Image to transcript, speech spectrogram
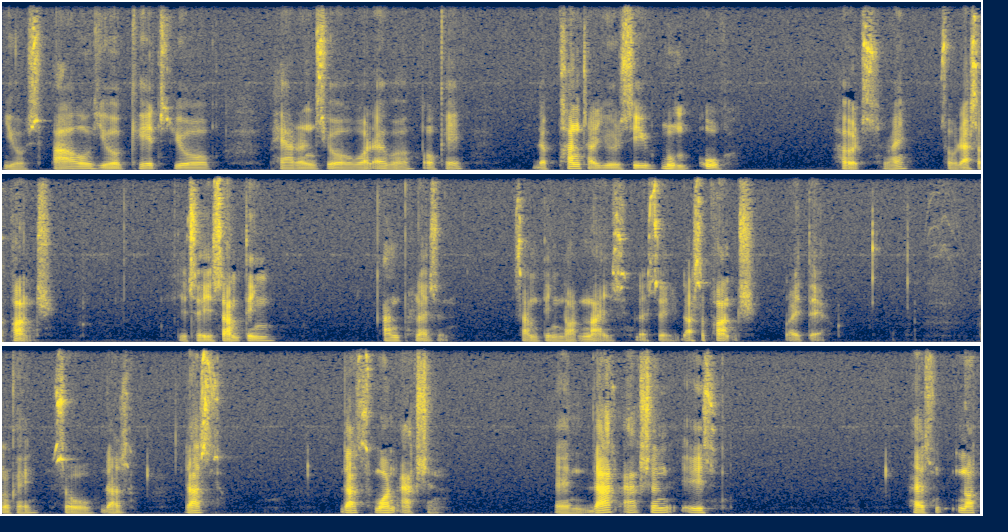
your spouse your kids your parents your whatever okay the punch that you receive, boom, ooh, hurts, right? So that's a punch. You say something unpleasant, something not nice, let's say, that's a punch right there. Okay, so that's that's that's one action. And that action is has not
